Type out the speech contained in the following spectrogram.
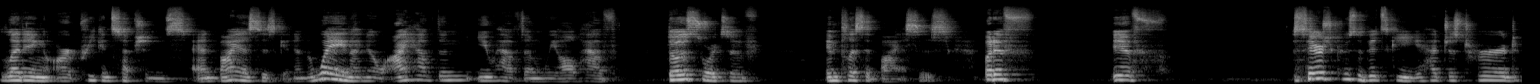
letting our preconceptions and biases get in the way. And I know I have them, you have them, we all have those sorts of implicit biases. But if if Serge Koussevitzky had just heard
